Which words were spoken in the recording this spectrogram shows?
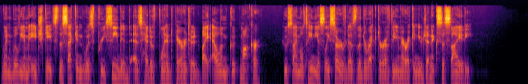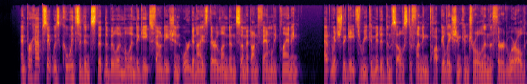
when William H. Gates II was preceded as head of Planned Parenthood by Alan Guttmacher, who simultaneously served as the director of the American Eugenics Society. And perhaps it was coincidence that the Bill and Melinda Gates Foundation organized their London Summit on Family Planning, at which the Gates recommitted themselves to funding population control in the Third World,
